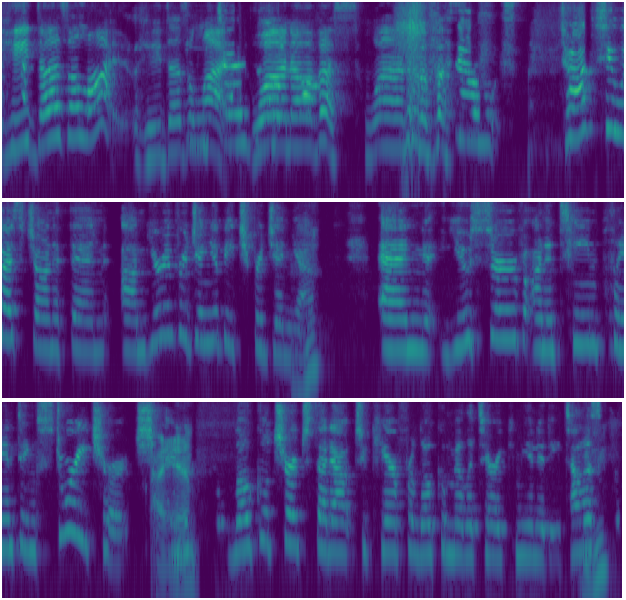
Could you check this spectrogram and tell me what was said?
he does a lot. He does a he lot. Does one a of lot. us. One of us. So, talk to us, Jonathan. Um, you're in Virginia Beach, Virginia. Mm-hmm and you serve on a team planting story church. I am. Local church set out to care for local military community. Tell mm-hmm. us a little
